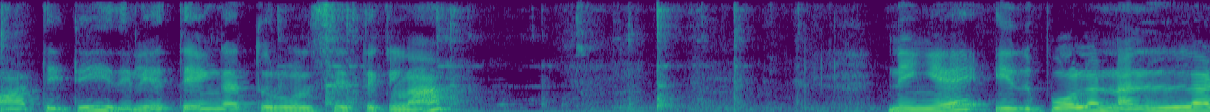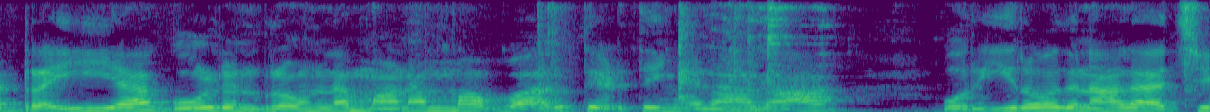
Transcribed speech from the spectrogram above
மாற்றிட்டு இதிலே தேங்காய் துருவல் சேர்த்துக்கலாம். நீங்கள் இது போல் நல்லா ட்ரையாக கோல்டன் ப்ரௌனில் மணமாக வறுத்து எடுத்தீங்கன்னா தான் ஒரு இருபது நாள் ஆச்சு.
